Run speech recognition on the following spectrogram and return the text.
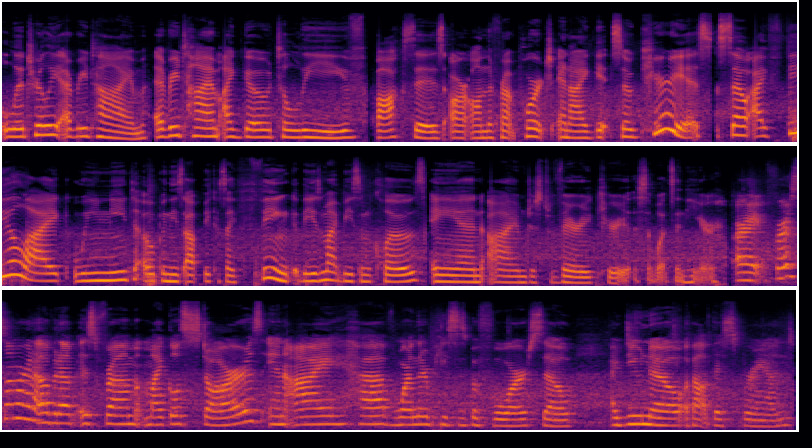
literally every time. Every time I go to leave, boxes are on the front porch and I get so curious. So I feel like we need to open these up because I think these might be some clothes and I'm just very curious of what's in here. All right, first one we're gonna open up is from Michael Stars and I have worn their pieces before, so I do know about this brand.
